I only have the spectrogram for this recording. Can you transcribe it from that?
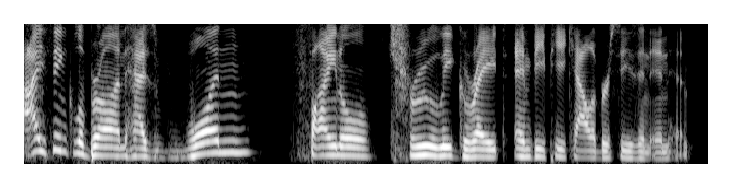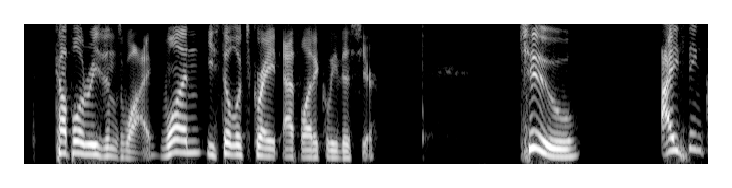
I think LeBron has one final, truly great MVP caliber season in him. Couple of reasons why. One, he still looked great athletically this year. Two, I think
